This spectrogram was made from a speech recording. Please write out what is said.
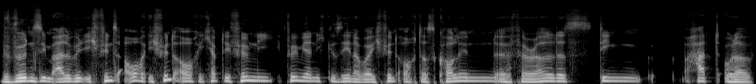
wir würden es ihm alle Ich finde auch, ich finde auch, ich habe den Film, nie, Film ja nicht gesehen, aber ich finde auch, dass Colin äh, Farrell das Ding hat oder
